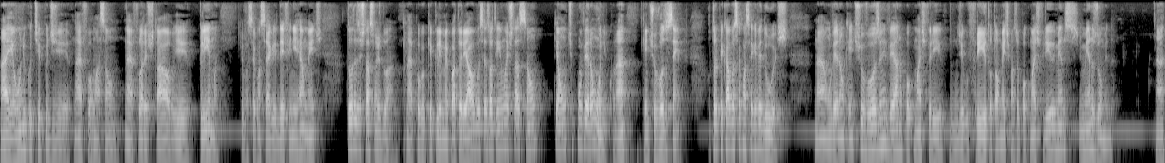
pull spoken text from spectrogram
Né? é o único tipo de né, formação né, florestal e clima que você consegue definir realmente todas as estações do ano. Né? Porque o clima equatorial você só tem uma estação que é um tipo um verão único, né? quente chuvoso sempre. O tropical você consegue ver duas. Né? Um verão quente e chuvoso e um inverno um pouco mais frio. Não digo frio totalmente, mas um pouco mais frio e menos, menos úmido. Né?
